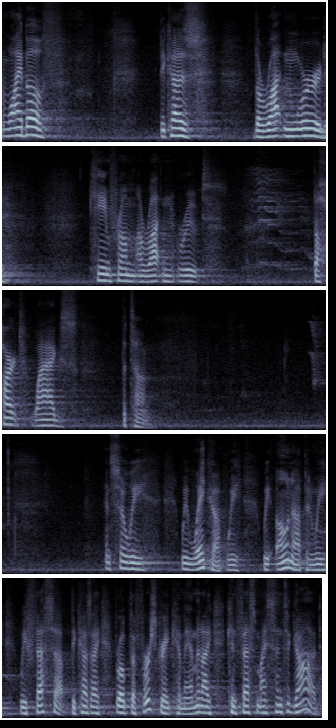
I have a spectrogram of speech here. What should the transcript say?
And why both? Because the rotten word came from a rotten root. The heart wags the tongue. And so we, we wake up, we, we own up and we, we fess up. Because I broke the first great commandment, I confess my sin to God.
